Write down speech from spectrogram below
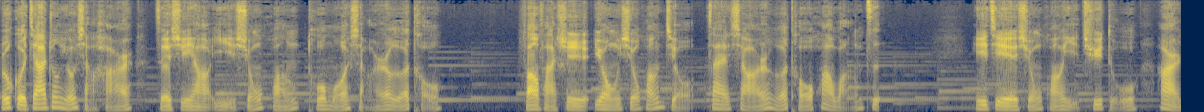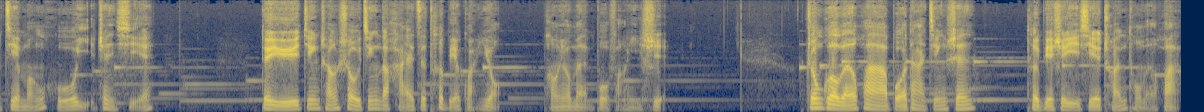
如果家中有小孩，则需要以雄黄涂抹小儿额头。方法是用雄黄酒在小儿额头画王字。一借雄黄以驱毒，二借猛虎以镇邪。对于经常受惊的孩子特别管用，朋友们不妨一试。中国文化博大精深，特别是一些传统文化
